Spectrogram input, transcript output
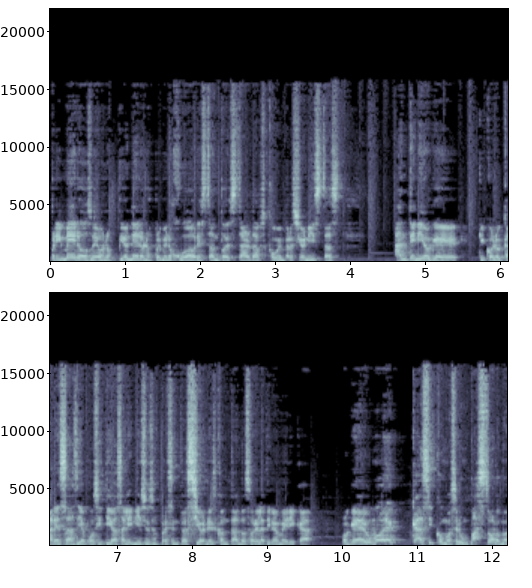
primeros, digamos, los pioneros, los primeros jugadores tanto de startups como inversionistas han tenido que, colocar esas diapositivas al inicio de sus presentaciones contando sobre Latinoamérica, porque de algún modo era casi como ser un pastor, ¿no?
